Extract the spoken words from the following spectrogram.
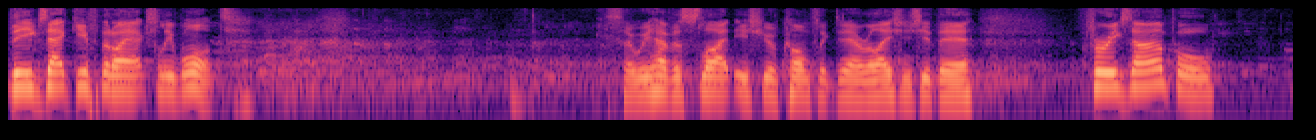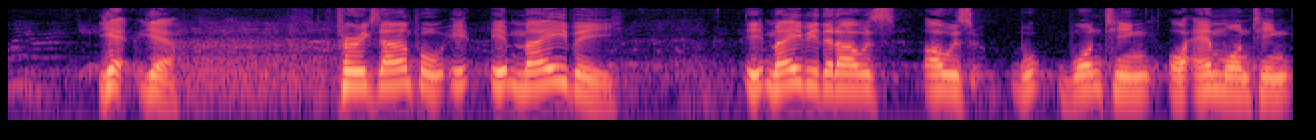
the exact gift that I actually want. So we have a slight issue of conflict in our relationship there. For example, yeah, yeah. For example, it, it may be, it may be that I was, I was w- wanting or am wanting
